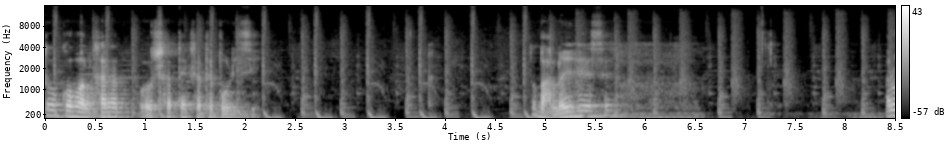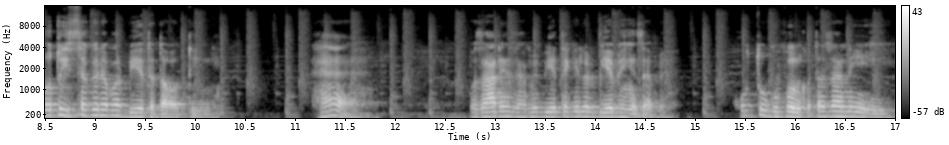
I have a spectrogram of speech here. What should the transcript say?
তো কপাল খারাপ, ওর সাথে একসাথে পড়েছি। তো ভালোই হয়েছে। আর ও তো ইচ্ছা করে আমার বিয়েতে দাওয়াত দিইনি। হ্যাঁ ও জানে যে আমি বিয়েতে গেলে ওর বিয়ে ভেঙে যাবে। কত গোপন কথা জানি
